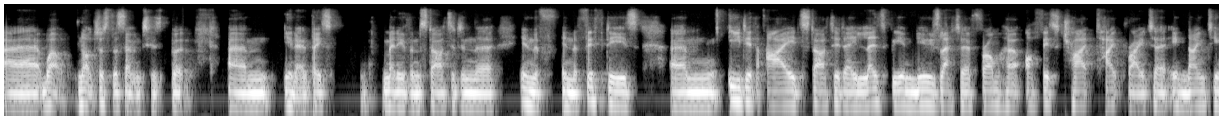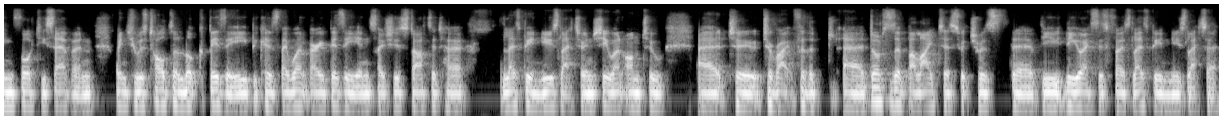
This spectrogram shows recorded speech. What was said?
uh, well, not just the 70s, but, um, you know, they many of them started in the in the in the 50s um, Edythe Eyde started a lesbian newsletter from her office typewriter in 1947 when she was told to look busy because they weren't very busy. And so she started her lesbian newsletter and she went on to uh, to to write for the uh, daughters of bilitis which was the, the the us's first lesbian newsletter.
